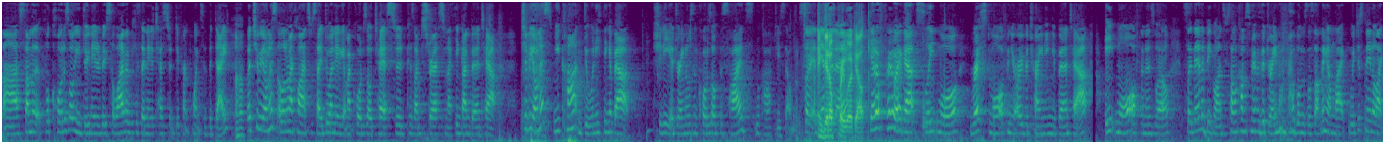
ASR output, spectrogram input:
Uh, some of the, for cortisol, you do need to do saliva because they need to test at different points of the day. Uh-huh. But to be honest, a lot of my clients will say, "Do I need to get my cortisol tested because I'm stressed and I think I'm burnt out?" To be honest, you can't do anything about shitty adrenals and cortisol besides look after yourself. So And get of off pre-workout. Get off pre-workout, sleep more, rest more. Often you're overtraining, you're burnt out. Eat more often as well. So they're the big ones. If someone comes to me with adrenal problems or something, I'm like, we just need to like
